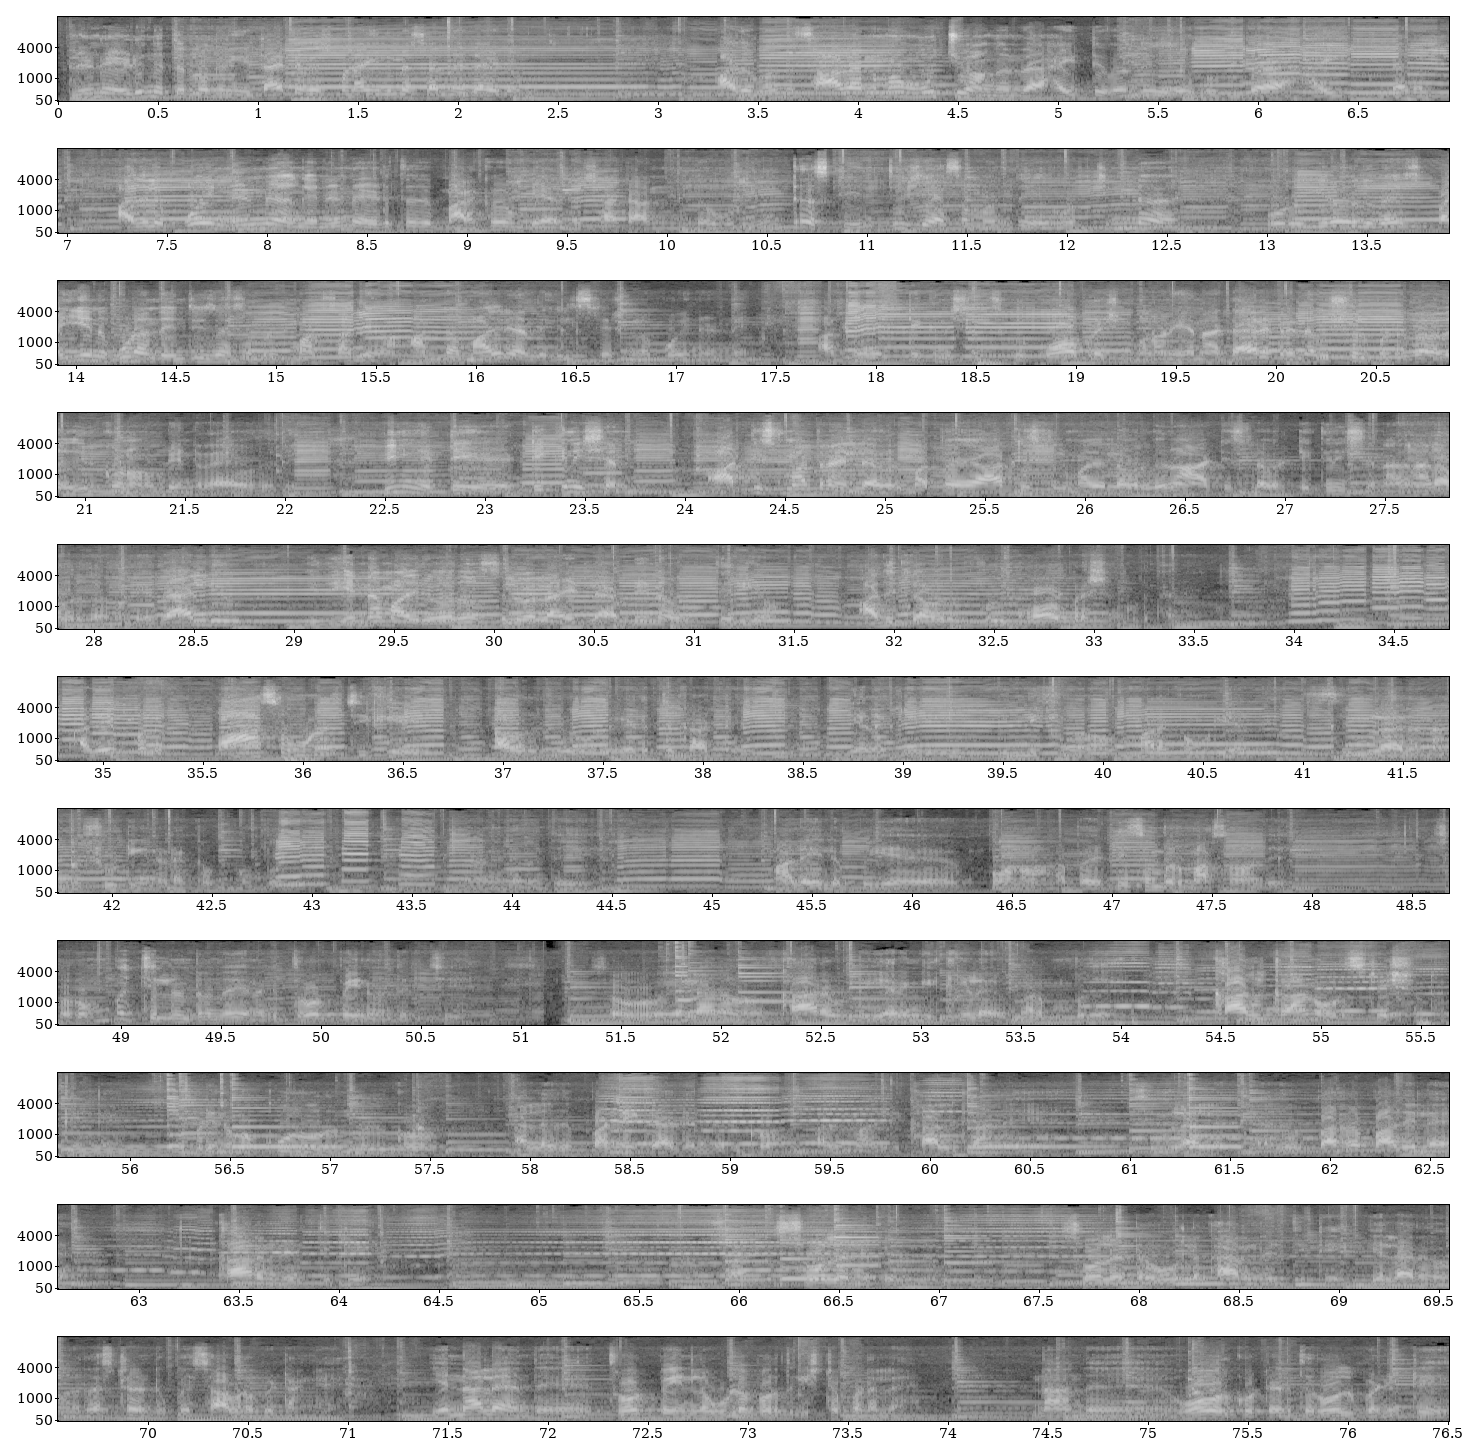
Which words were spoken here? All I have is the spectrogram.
நின்று எடுங்க திருலோகம் நீங்கள் டயத்தை வேஸ்ட் பண்ணால் இனிமேல் சன் இதாகிடும் அது வந்து சாதாரணமாக மூச்சு வாங்க அந்த ஹைட்டு வந்து ரொம்ப ஹைட் லெவல் அதில் போய் நின்று அங்கே நின்று எடுத்தது மறக்கவே முடியாது. அந்த ஷாட் அந்த ஒரு இன்ட்ரெஸ்ட் எந்தூசியாசம் வந்து ஒரு சின்ன ஒரு இருபது வயசு பையனு கூட அந்த எந்தூசியாசம் இருக்குமா? சந்தேகம். அந்த மாதிரி அந்த ஹில் ஸ்டேஷனில் போய் நின்று அந்த டெக்னீஷியன்ஸ்க்கு கோஆப்ரேஷன் பண்ணணும். ஏன்னா டைரக்டர் என்ன விஷுவல் பண்ணுறதோ அது இருக்கணும் அப்படின்ற ஒரு இது. பீங் டெ டெக்னீஷியன் ஆர்டிஸ்ட் மாத்திரம் இல்லை அவர். மற்ற ஆர்டிஸ்ட்கள் மாதிரி இல்லை அவர் வெறும் ஆர்டிஸ்ட் அவர் டெக்னீஷியன் அதனால் அவருக்கு அதனுடைய வேல்யூ இது என்ன மாதிரி வரும் சில்வர் லைட்டில் அப்படின்னு அவருக்கு தெரியும். அதுக்கு அவர் ஃபுல் கோஆப்ரேஷன் கொடுத்தாரு. அதே போல் பாச உணர்ச்சிக்கு அவருக்கு ஒரு எடுத்துக்காட்டு. எனக்கு இன்றைக்கும் மறக்க முடியாது. சிம்லாவில் நாங்கள் ஷூட்டிங் நடக்க போகும்போது அங்கேருந்து மலையில் போய் போனோம். அப்போ டிசம்பர் மாதம் அது. ஸோ ரொம்ப சில்லுன்னு இருந்தது. எனக்கு த்ரோட் பெயின் வந்துடுச்சு ஸோ எல்லாரும் காரை விட்டு இறங்கி கீழே வரும்போது கால்கான ஒரு ஸ்டேஷன் இருக்குது எப்படி நம்ம கூனூர்னு இருக்கோம் அல்லது பண்ணைக்காடுன்னு இருக்கோ அது மாதிரி காலுக்கான சிம்லாவில் இருக்குது அது வர்ற பாதையில் காரை நிறுத்திட்டு சாரி சோழன்னு சோழன்ற ஊரில் காரை நிறுத்திட்டு எல்லாரும் ரெஸ்டாரண்ட்டுக்கு போய் சாப்பிட போயிட்டாங்க. என்னால் அந்த த்ரோட் பெயினில் உள்ளே போகிறதுக்கு இஷ்டப்படலை. நான் அந்த ஓவர் கோட்டை எடுத்து ரோல் பண்ணிவிட்டு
